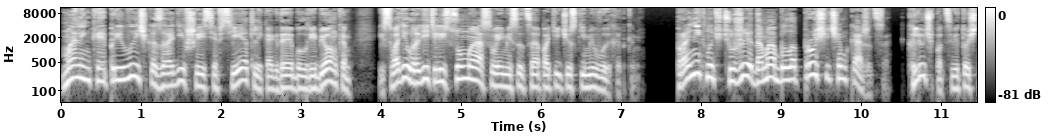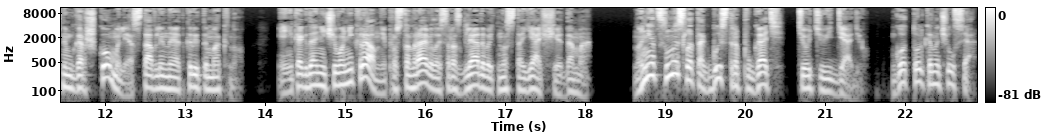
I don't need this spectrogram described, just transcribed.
Маленькая привычка, зародившаяся в Сиэтле, когда я был ребенком, и сводил родителей с ума своими социопатическими выходками. Проникнуть в чужие дома было проще, чем кажется. Ключ под цветочным горшком или оставленное открытым окно. Я никогда ничего не крал, мне просто нравилось разглядывать настоящие дома. Но нет смысла так быстро пугать тетю и дядю. Год только начался.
